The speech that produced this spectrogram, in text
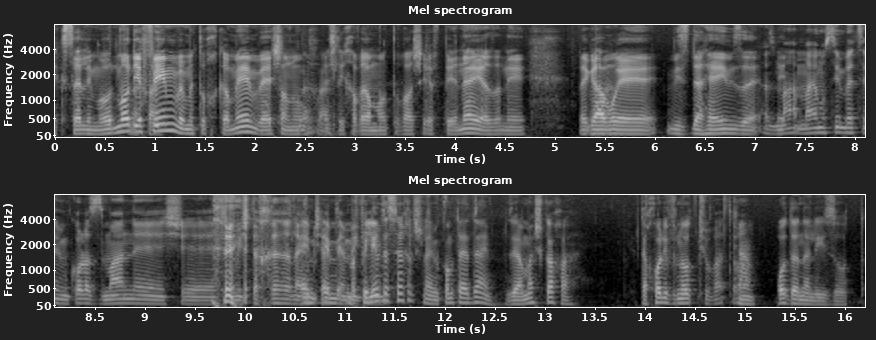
אקסלים מאוד מאוד נכון. יפים ומתוחכמים, ויש לנו, נכון. יש לי חברה מאוד טובה שהיא FP&A, אז אני לגמרי מזדהה עם זה. אז מה מה הם עושים בעצם עם כל הזמן אה, ש- שמשתחרר להם הם, כשאתם הם מגיעים? מפעילים את השכל שלהם במקום את הידיים, זה ממש ככה. אתה יכול לבנות תשובה טובה. כן. עוד אנליזות,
